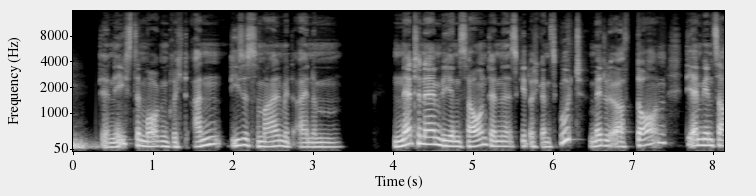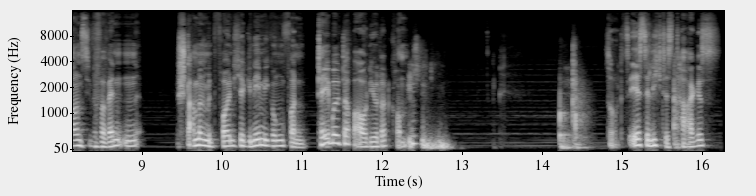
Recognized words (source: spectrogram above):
Der nächste Morgen bricht an, dieses Mal mit einem netten Ambient Sound, denn es geht euch ganz gut. Middle Earth Dawn. Die Ambient Sounds, die wir verwenden, stammen mit freundlicher Genehmigung von tabletopaudio.com. So, das erste Licht des Tages,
